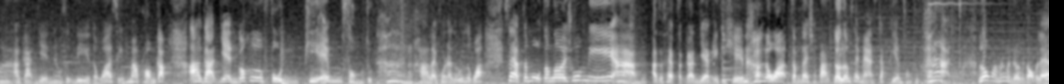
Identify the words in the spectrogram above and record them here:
มาอากาศเย็นเนี่ยรู้สึกดี แต่ว่าสิ่งที่มาพร้อมกับอากาศเย็นก็คือฝุ่น PM 2.5 นะคะ หลายคนอาจจะรู้สึกว่าแสบจมูกจังเลยช่วงนี้อ่าอาจจะแสบจากการแยง ATK นะคะแต่ว่าจำได้ใช่ปะเราเริ่มใส่แมสจาก PM 2.5โลกมันไม่เหมือนเดิมอีกต่อไปแล้ว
